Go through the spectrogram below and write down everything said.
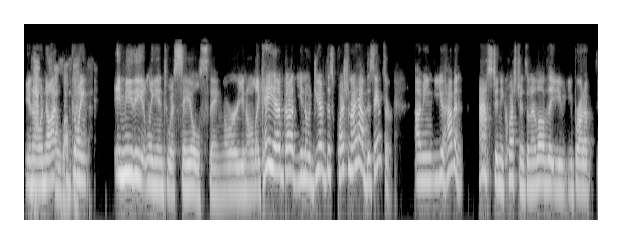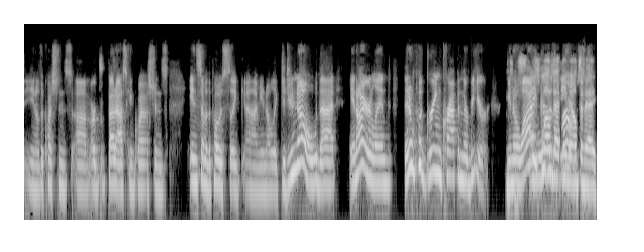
You know, yeah, not going that. immediately into a sales thing or you know, like, hey, I've got you know, do you have this question? I have this answer. I mean, you haven't asked any questions and i love that you you brought up you know the questions um or about asking questions in some of the posts like um you know like did you know that in ireland they don't put green crap in their beer you know why? I love that gross, email today.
